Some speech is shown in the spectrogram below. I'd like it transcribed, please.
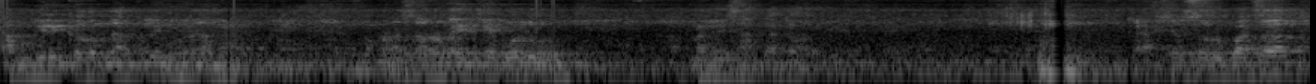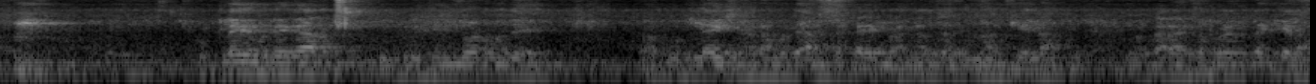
कामगिरी करून दाखवली म्हणून आम्ही. आपण सर्वांना इथे बोलून आपल्याला हे सांगत आहोत. अशा स्वरूपाचं कुठलाही गुन्हेगार पिंपरी चिंचवडमध्ये किंवा कुठल्याही शहरामध्ये असं काही प्रकारचा गुन्हा केला किंवा करायचा प्रयत्न केला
